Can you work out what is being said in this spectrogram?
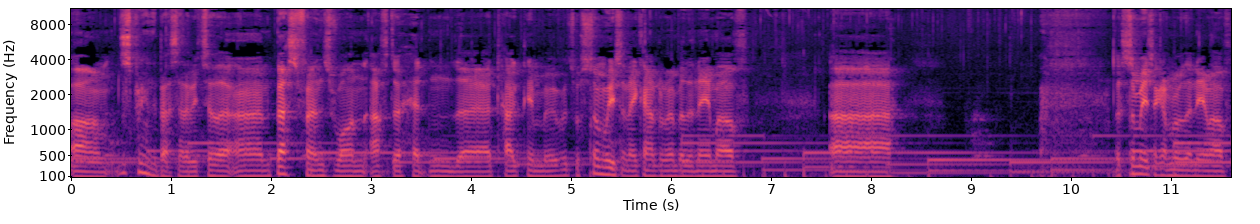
Um, just bringing the best out of each other. And best friends won after hitting the tag team move, which for some reason I can't remember the name of. Uh, there's some reason I can't remember the name of.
